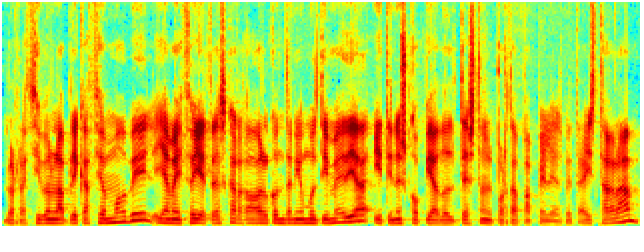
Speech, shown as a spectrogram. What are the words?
lo recibo en la aplicación móvil y ya me dice, oye, te has descargado el contenido multimedia y tienes copiado el texto en el portapapeles, vete a Instagram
